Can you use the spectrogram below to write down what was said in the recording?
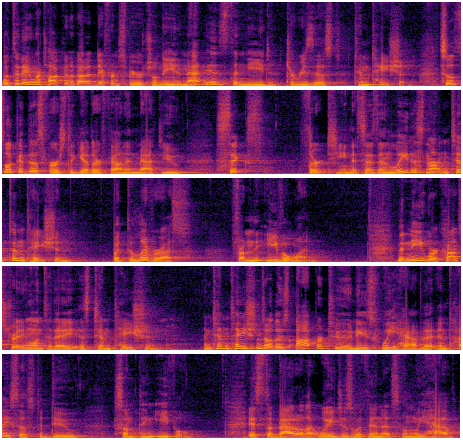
Well, today we're talking about a different spiritual need, and that is the need to resist temptation. So let's look at this verse together, found in Matthew 6 13. It says, And lead us not into temptation, but deliver us from the evil one. The need we're concentrating on today is temptation. And temptations are those opportunities we have that entice us to do something evil. It's the battle that wages within us when we have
